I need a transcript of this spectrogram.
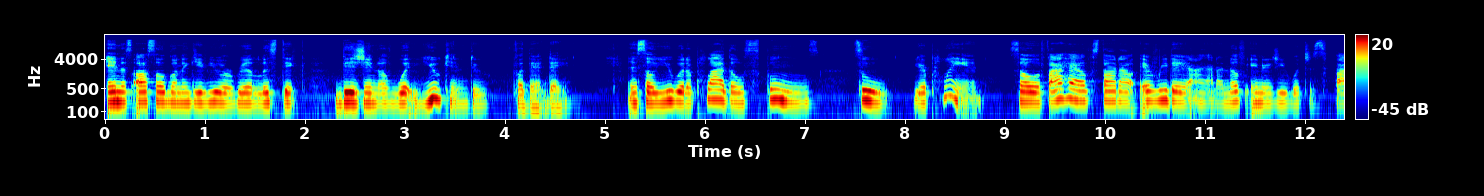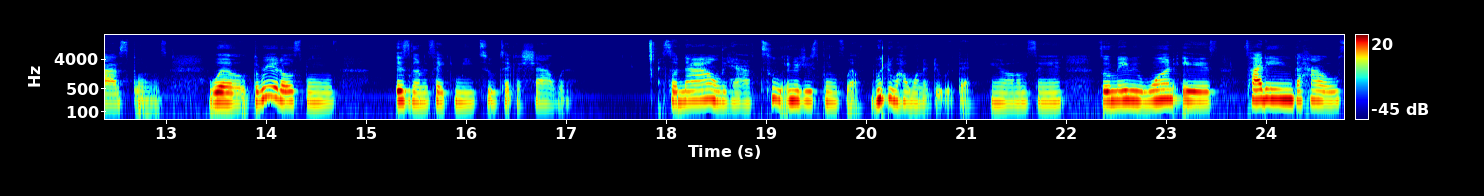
And it's also going to give you a realistic vision of what you can do for that day. And so you would apply those spoons to your plan. So if I have start out every day, I got enough energy, which is five spoons. Well, three of those spoons is going to take me to take a shower. So now I only have two energy spoons left. What do I want to do with that? You know what I'm saying? So maybe one is tidying the house.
